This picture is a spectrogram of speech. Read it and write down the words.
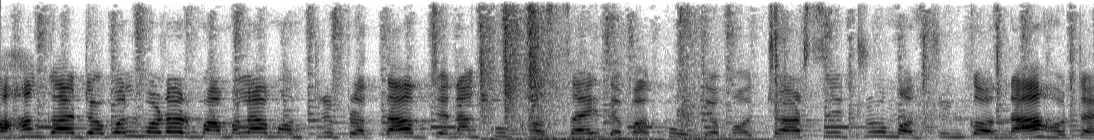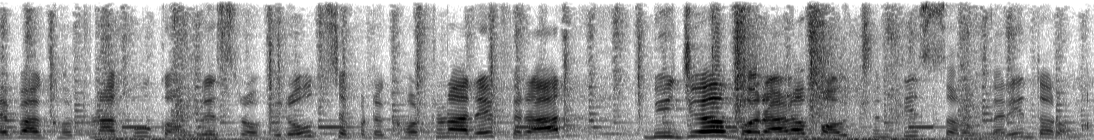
ମହଙ୍ଗା ଡବଲ ମର୍ଡର ମାମଲା ମନ୍ତ୍ରୀ ପ୍ରତାପ ଜେନାଙ୍କୁ ଖସାଇ ଦେବାକୁ ଉଦ୍ୟମ ଚାର୍ଜସିଟ୍ରୁ ମନ୍ତ୍ରୀଙ୍କ ନାଁ ହଟାଇବା ଘଟଣାକୁ କଂଗ୍ରେସର ବିରୋଧ ସେପଟେ ଘଟଣାରେ ଫେରାର ବିଜୟ ବରାଳ ପାଉଛନ୍ତି ସରକାରୀ ଦରମା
